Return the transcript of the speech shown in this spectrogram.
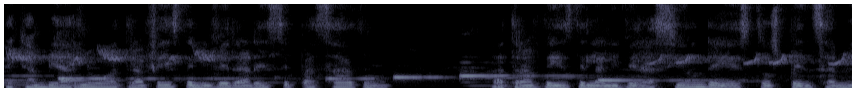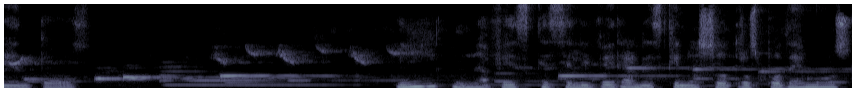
de cambiarlo a través de liberar ese pasado a través de la liberación de estos pensamientos. Y una vez que se liberan es que nosotros podemos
